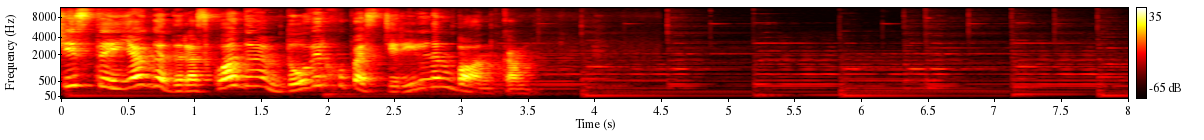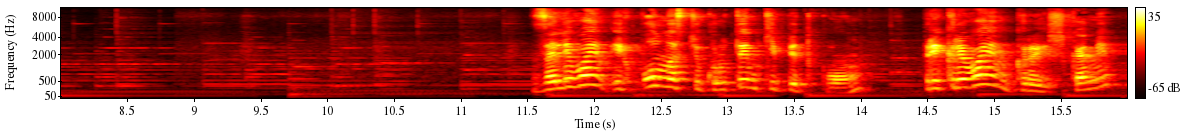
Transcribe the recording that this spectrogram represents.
Чистые ягоды раскладываем доверху по стерильным банкам. Заливаем их полностью крутым кипятком, прикрываем крышками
